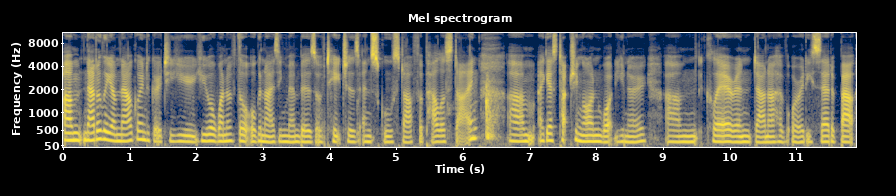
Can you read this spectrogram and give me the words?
Um, natalie i'm now going to go to you. You are one of the organizing members of teachers and school staff for palestine. Um, i guess touching on what you know um, claire and dana have already said about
